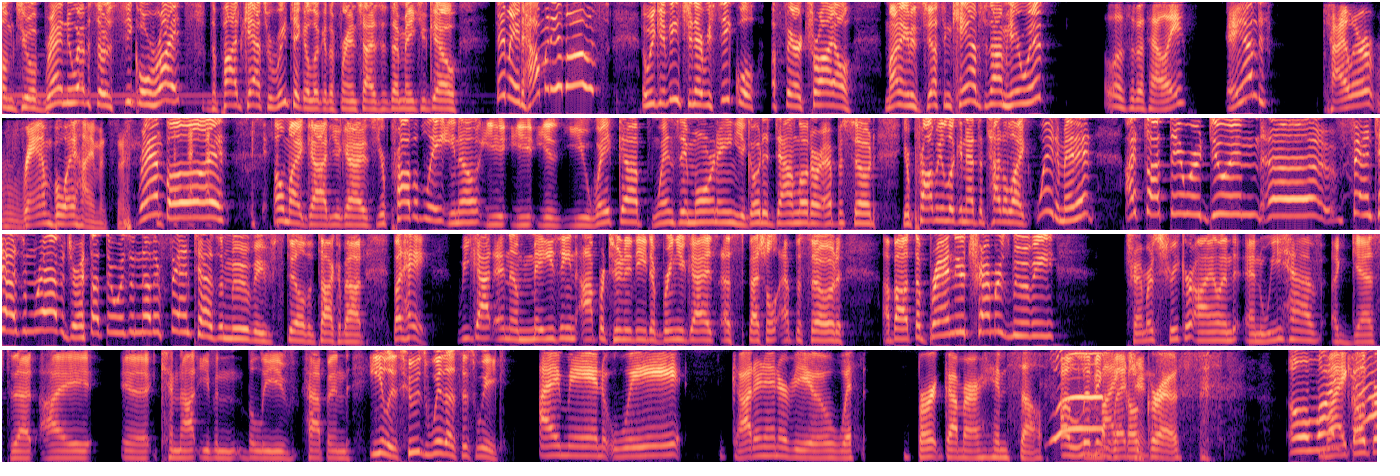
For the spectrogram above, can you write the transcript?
Welcome to a brand new episode of Sequel Rights, the podcast where we take a look at the franchises that make you go, they made how many of those? And we give each and every sequel a fair trial. My name is Justin Camps, and I'm here with Elizabeth Helly. and Tyler Ramboy Hymanson. Ramboy. oh my God, you guys! You're probably, you know, you you you you wake up Wednesday morning, you go to download our episode. You're probably looking at the title like, wait a minute, I thought they were doing uh, Phantasm Ravager. I thought there was another Phantasm movie still to talk about. But hey, we got an amazing opportunity to bring you guys a special episode about the brand new Tremors movie. Tremors Shrieker Island, and we have a guest that I uh, cannot even believe happened. Eliz, who's with us this week? I mean, we got an interview with Burt Gummer himself. A living Michael legend. Gross. Oh my Michael God.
